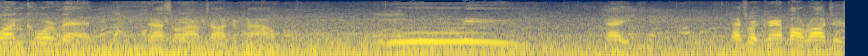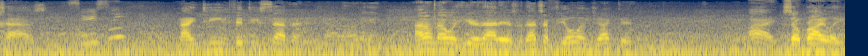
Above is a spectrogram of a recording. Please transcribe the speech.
C1 Corvette. That's what I'm talking about. Ooh-wee. Hey, that's what Grandpa Rogers has. Seriously? 1957. I don't know what year that is, but that's a fuel injected. All right, so Briley,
